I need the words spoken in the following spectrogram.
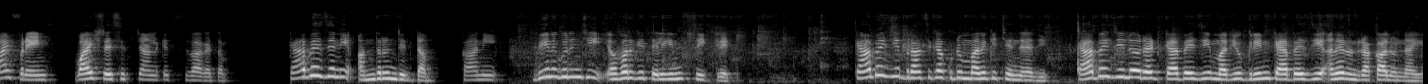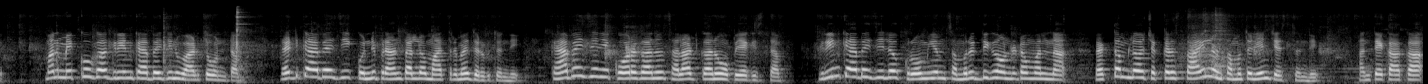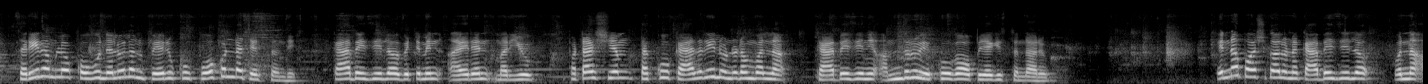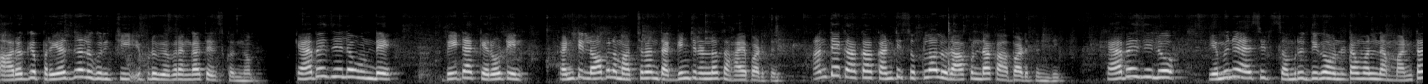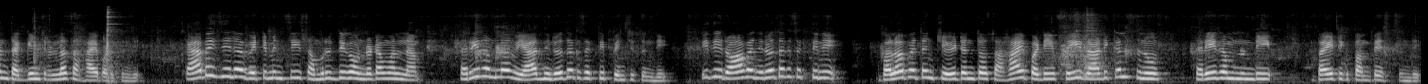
Hi friends voice recipe ఛానల్కి స్వాగతం. క్యాబేజీని అందరం తింటాం కానీ దీని గురించి ఎవరికి తెలియని సీక్రెట్? క్యాబేజీ బ్రాసికా కుటుంబానికి చెందినది. క్యాబేజీలో రెడ్ క్యాబేజీ మరియు గ్రీన్ క్యాబేజీ అనే రెండు రకాలు ఉన్నాయి మనం ఎక్కువగా గ్రీన్ క్యాబేజీని వాడుతూ ఉంటాం. రెడ్ క్యాబేజీ కొన్ని ప్రాంతాల్లో మాత్రమే దొరుకుతుంది. క్యాబేజీని కూరగాను సలాడ్గాను ఉపయోగిస్తాం. గ్రీన్ క్యాబేజీలో క్రోమియం సమృద్ధిగా ఉండటం వలన రక్తంలో చక్కెర స్థాయిలను సమతుల్యం చేస్తుంది. అంతేకాక శరీరంలో కొవ్వు నిల్వలను పేరుకు పోకుండా చేస్తుంది. క్యాబేజీలో విటమిన్ ఐరన్ మరియు పొటాషియం తక్కువ క్యాలరీలు ఉండడం వలన క్యాబేజీని అందరూ ఎక్కువగా ఉపయోగిస్తున్నారు. ఎన్నో పోషకాలు ఉన్న క్యాబేజీలో ఉన్న ఆరోగ్య ప్రయోజనాల గురించి ఇప్పుడు వివరంగా తెలుసుకుందాం. క్యాబేజీలో ఉండే బీటా కెరోటిన్ కంటి లోపల మచ్చలను తగ్గించడంలో సహాయపడుతుంది. అంతేకాక కంటి శుక్లాలు రాకుండా కాపాడుతుంది. క్యాబేజీలో ఎమినో యాసిడ్ సమృద్ధిగా ఉండటం వలన మంటను తగ్గించడంలో సహాయపడుతుంది. క్యాబేజీలో విటమిన్ సి సమృద్ధిగా ఉండటం వలన శరీరంలో వ్యాధి నిరోధక శక్తి పెంచుతుంది. ఇది రోగ నిరోధక శక్తిని బలోపేతం చేయడంతో సహాయపడి ఫ్రీ రాడికల్స్ను శరీరం నుండి బయటికి పంపేస్తుంది.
